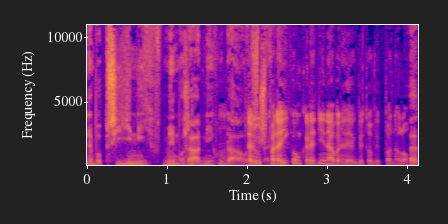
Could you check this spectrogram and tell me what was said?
nebo při jiných mimořádných hmm. událostech. Tady už padají konkrétní návrhy, jak by to vypadalo? Eh,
